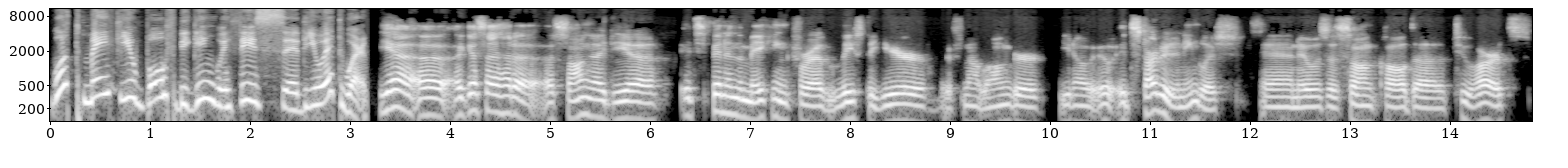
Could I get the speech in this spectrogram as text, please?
What made you both begin with this uh, duet work? Yeah, uh, I guess I had a, a song idea. It's been in the making for at least a year, if not longer. You know, it, it started in English, and it was a song called uh, Two Hearts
